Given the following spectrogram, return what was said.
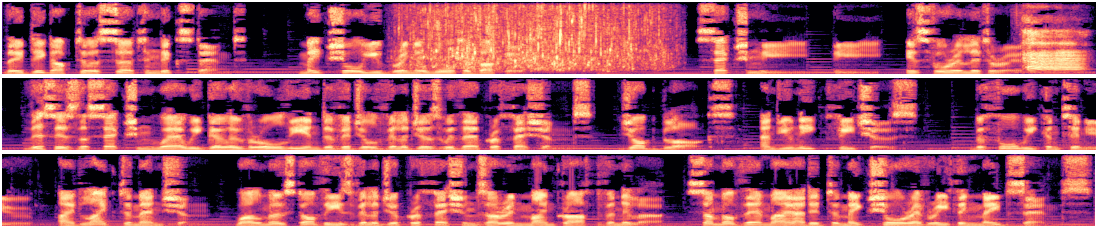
they dig up to a certain extent. Make sure you bring a water bucket. Section E, E, is for illiterate. Ah. This is the section where we go over all the individual villagers with their professions, job blocks, and unique features. Before we continue, I'd like to mention, while most of these villager professions are in Minecraft Vanilla, some of them I added to make sure everything made sense.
